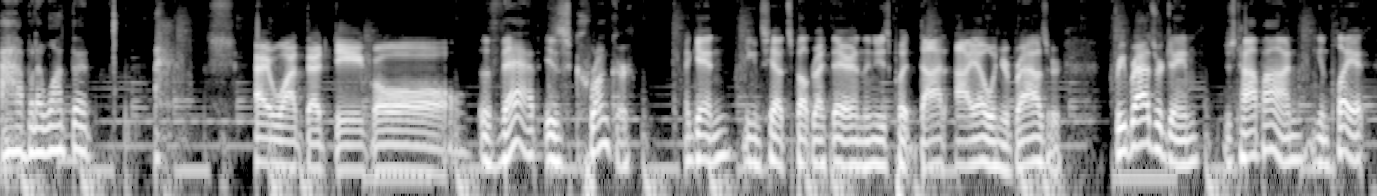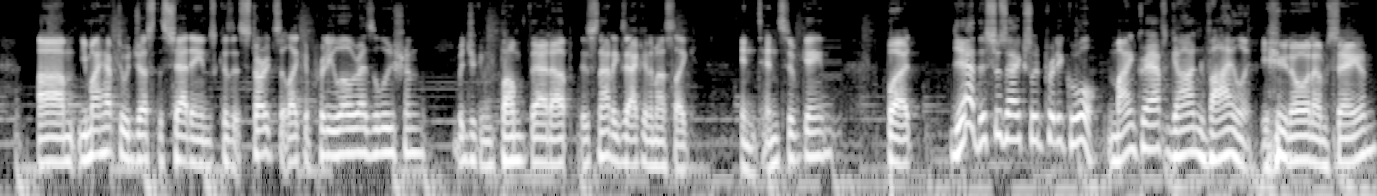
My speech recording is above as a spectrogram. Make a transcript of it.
Ah, but I want the... I want that eagle. That is Krunker. Again, you can see how it's spelled right there, and then you just put .io in your browser. Free browser game. Just hop on. You can play it. Um, you might have to adjust the settings because it starts at like a pretty low resolution, but you can bump that up. It's not exactly the most like intensive game, but yeah, this is actually pretty cool. Minecraft's gone violent. You know what I'm saying?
